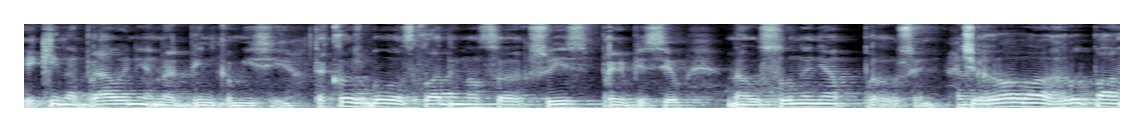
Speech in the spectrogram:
які направлені на адмінкомісію. Також було складено 46 приписів на усунення порушень. Чергова група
